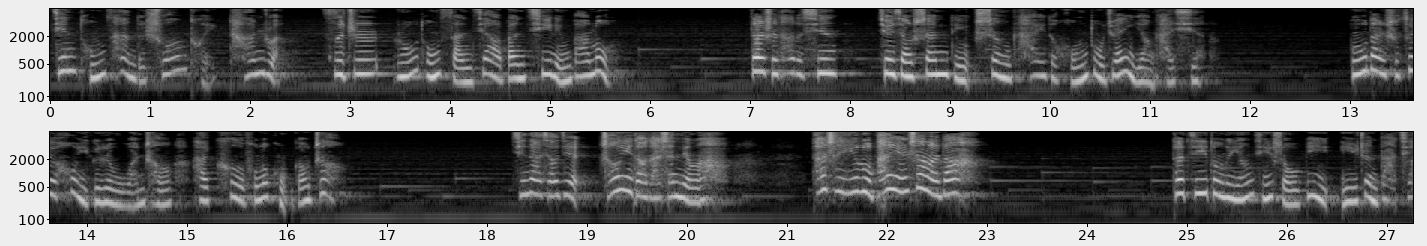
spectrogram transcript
金童灿的双腿瘫软，四肢如同散架般七零八落，但是他的心却像山顶盛开的红杜鹃一样开心。不但是最后一个任务完成，还克服了恐高症。金大小姐终于到达山顶了，她是一路攀岩上来的。他激动的扬起手臂，一阵大叫。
